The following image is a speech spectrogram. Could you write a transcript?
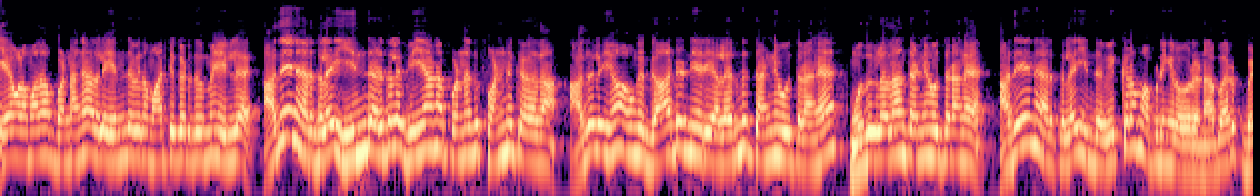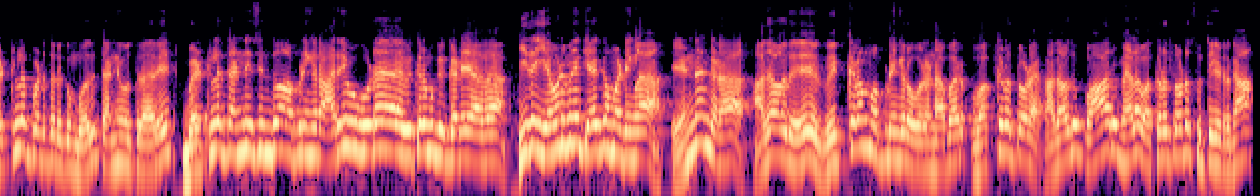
கேவலமா தான் பண்ணாங்க. அதுல எந்த வித மாற்று கருத்துமே இல்ல. அதே நேரத்துல இந்த இடத்துல வியானா பண்ணது ஃபன்னுக்காக தான். அதுலயும் அவங்க கார்டன் ஏரியால இருந்து தண்ணி ஊத்துறாங்க. முதுகுல தான் தண்ணி ஊத்துறாங்க. அதே நேரத்துல இந்த விக்ரம் அப்படிங்கிற ஒரு நபர் பெட்ல படுத்திருக்கும் போது தண்ணி ஊத்துறாரு. பெட்ல தண்ணி சிந்தும் அப்படிங்கிற அறிவு கூட விக்ரமுக்கு கிடையாதா? இதை எவனுமே கேட்க மாட்டீங்களா? என்னங்கடா? அதாவது விக்ரம் அப்படிங்கிற ஒரு நபர் வக்கரத்தோட அதாவது பாரு மேல வக்கரத்தோட சுத்திக்கிட்டு இருக்கான்.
